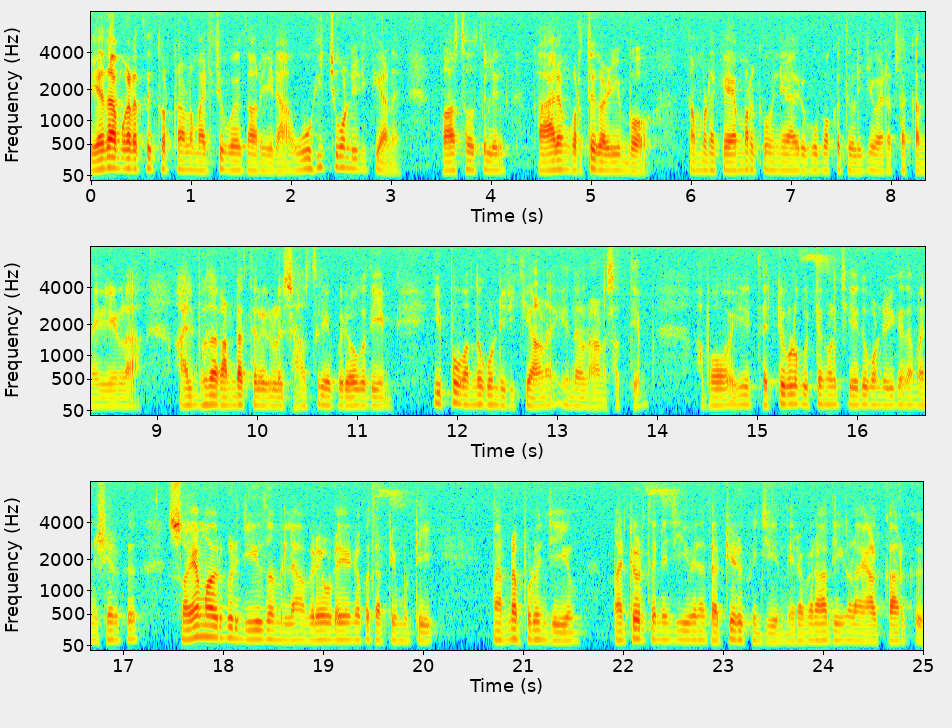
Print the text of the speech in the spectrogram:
ഏത് അപകടത്തിൽ തൊട്ടാണ് മരിച്ചു പോയതെന്ന് അറിയില്ല. ഊഹിച്ചുകൊണ്ടിരിക്കുകയാണ്. വാസ്തവത്തിൽ കാലം കുറച്ച് കഴിയുമ്പോൾ നമ്മുടെ ക്യാമറയ്ക്ക് മുന്നിൽ ആ രൂപമൊക്കെ തെളിഞ്ഞു വരത്തക്ക നിലയിലുള്ള അത്ഭുത കണ്ടെത്തലുകൾ ശാസ്ത്രീയ പുരോഗതിയും ഇപ്പോൾ വന്നുകൊണ്ടിരിക്കുകയാണ് എന്നുള്ളതാണ് സത്യം. അപ്പോൾ ഈ തെറ്റുകൾ കുറ്റങ്ങൾ ചെയ്തുകൊണ്ടിരിക്കുന്ന മനുഷ്യർക്ക് സ്വയം അവർക്കൊരു ജീവിതമില്ല. അവരെവിടെയൊക്കെ തട്ടിമുട്ടി മരണപ്പെടുകയും ചെയ്യും. മറ്റൊരുത്തന്റെ ജീവനെ തട്ടിയെടുക്കുകയും ചെയ്യും. നിരപരാധികളായ ആൾക്കാർക്ക്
